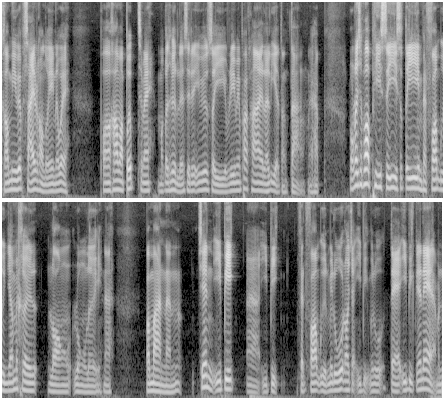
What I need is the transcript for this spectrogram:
เขามีเว็บไซต์ของตัวเองนะเว้ย พอเข้ามาปุ๊บใช่ไหม มันก็ขึ้น Resident Evil 4 Remake ภาคไทยรายละเอียดต่างๆ นะครับ ลงได้เฉพาะ PC Steam แพลตฟอร์มอื่นยังไม่เคยลองลงเลยนะ ประมาณนั้น เช่น Epic อ่า Epic แพลตฟอร์มอื่นไม่รู้นอกจาก Epic ไม่รู้ แต่ Epic แน่ๆ มัน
